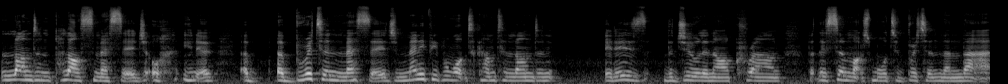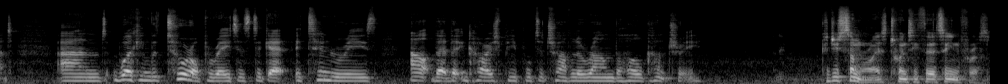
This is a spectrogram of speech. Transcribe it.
London plus message or you know a, a Britain message many people want to come to London it is the jewel in our crown but there's so much more to Britain than that and working with tour operators to get itineraries out there that encourage people to travel around the whole country. Could you summarise 2013 for us?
